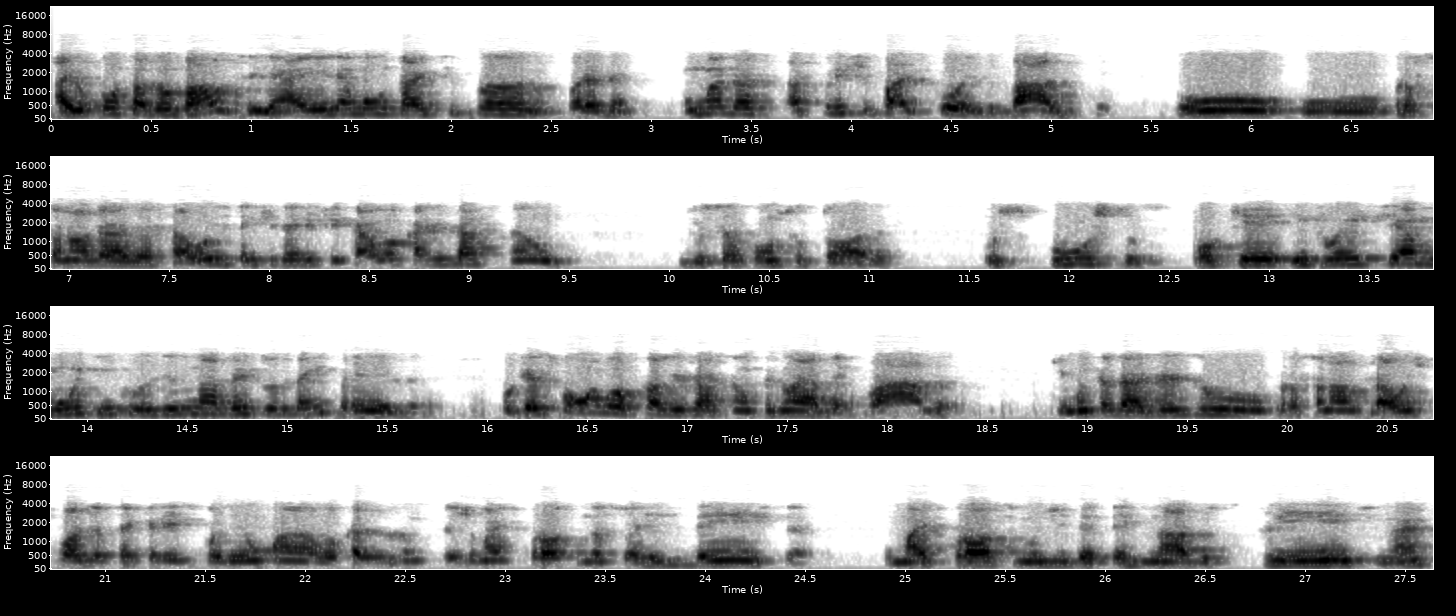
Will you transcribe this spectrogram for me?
aí o contador vai auxiliar ele a montar esse plano. Por exemplo, uma das as principais coisas, básico, o, o profissional da área da saúde tem que verificar a localização do seu consultório, os custos, porque influencia muito, inclusive, na abertura da empresa. Porque se for uma localização que não é adequada, que muitas das vezes o profissional de saúde pode até querer escolher uma localização que seja mais próxima da sua residência, o mais próximo de determinados clientes, né?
